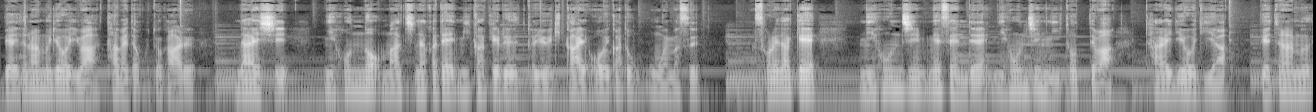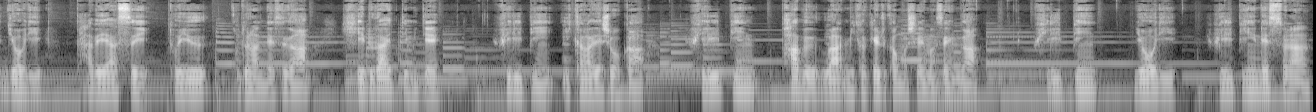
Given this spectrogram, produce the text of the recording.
ベトナム料理は食べたことがある。ないし日本の街中で見かけるという機会多いかと思います。それだけ日本人目線で日本人にとってはタイ料理やベトナム料理食べやすいということなんですが翻ってみてフィリピンいかがでしょうか？フィリピンパブは見かけるかもしれませんがフィリピン料理フィリピンレストラン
